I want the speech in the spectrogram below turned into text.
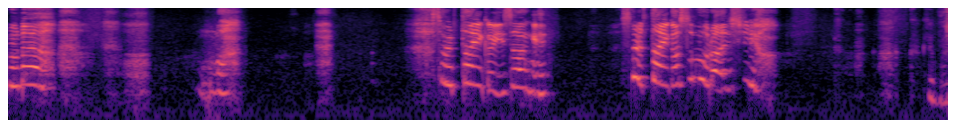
루나야, 엄마, 설타이가 이상해. 설타이가 숨을 안 쉬어. 그게 무슨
